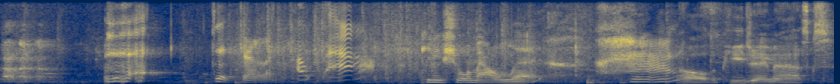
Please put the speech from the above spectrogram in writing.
Can you show him Owlette? Oh, the PJ masks.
